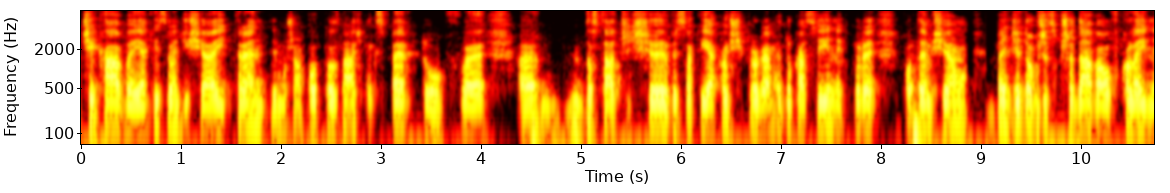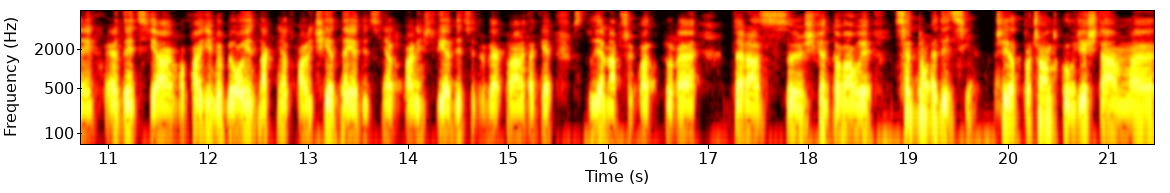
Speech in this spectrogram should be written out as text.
ciekawe, jakie są dzisiaj trendy, muszą po to znaleźć ekspertów, e, e, dostarczyć wysokiej jakości program edukacyjny, który potem się będzie dobrze sprzedawał w kolejnych edycjach, bo fajnie by było jednak nie odpalić jednej edycji, nie odpalić dwie edycje, tylko jak mamy takie studia na przykład, które teraz e, świętowały setną edycję. Czyli od początku gdzieś tam e,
